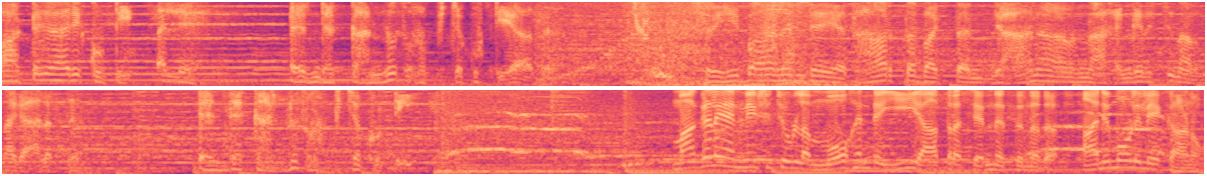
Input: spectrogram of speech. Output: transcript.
പാട്ടുകാരി കുട്ടി അല്ലേ? എന്റെ കണ്ണു തുറപ്പിച്ച കുട്ടിയാ അത്. ശ്രീബാലന്റെ യഥാർത്ഥ ഭക്തൻ ഞാനാണെന്ന് അഹങ്കരിച്ച് നടന്ന കാലത്ത് എന്റെ കണ്ണു തുറപ്പിച്ച കുട്ടി. മകളെ അന്വേഷിച്ചുള്ള മോഹന്റെ ഈ യാത്ര ചെന്നെത്തുന്നത് അനുമോളിലേക്കാണോ?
